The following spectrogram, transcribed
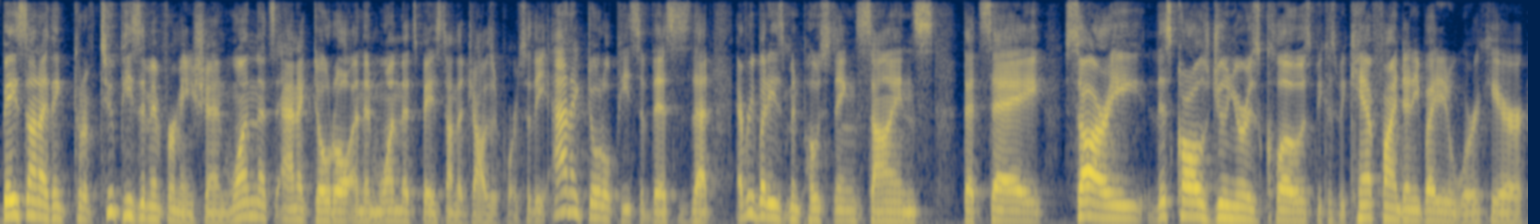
based on, I think, sort of two pieces of information one that's anecdotal and then one that's based on the jobs report. So, the anecdotal piece of this is that everybody's been posting signs that say, sorry, this Carl's Jr. is closed because we can't find anybody to work here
